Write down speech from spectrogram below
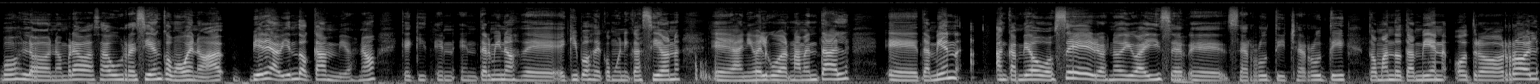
vos lo nombrabas, Agus, recién, como bueno, viene habiendo cambios, ¿no? Que en, términos de equipos de comunicación a nivel gubernamental, también han cambiado voceros, ¿no? Digo, ahí eh, Cerruti, Cerruti, tomando también otro rol.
